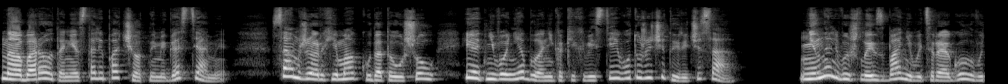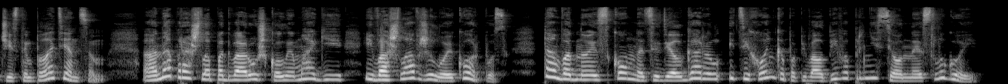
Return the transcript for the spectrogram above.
Наоборот, они стали почетными гостями. Сам же Архимаг куда-то ушел, и от него не было никаких вестей вот уже четыре часа. Нинель вышла из бани, вытирая голову чистым полотенцем. Она прошла по двору школы магии и вошла в жилой корпус. Там в одной из комнат сидел Гарл и тихонько попивал пиво, принесенное слугой.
